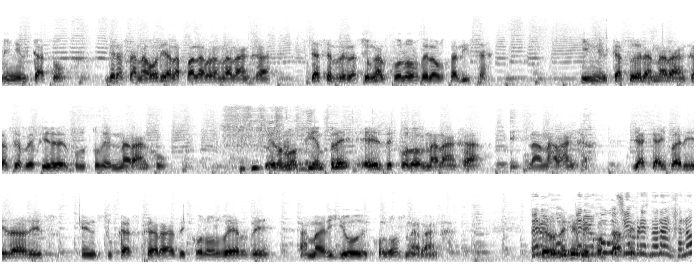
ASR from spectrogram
en el caso de la zanahoria, la palabra naranja se hace relación al color de la hortaliza. Y en el caso de la naranja se refiere al fruto del naranjo. Pero no siempre es de color naranja la naranja, ya que hay variedades en su cáscara de color verde, amarillo o de color naranja. Pero, Pero el pero el jugo siempre es naranja, ¿no?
